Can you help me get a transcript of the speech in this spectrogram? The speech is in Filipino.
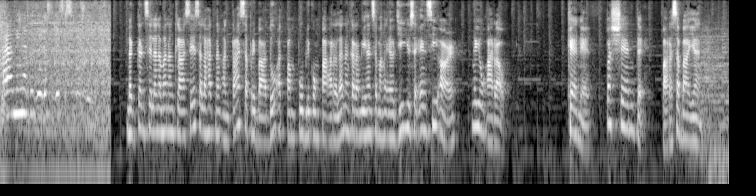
Maraming nadudulas din sa school. Nagkansela naman ang klase sa lahat ng antas sa pribado at pampublikong paaralan ng karamihan sa mga LGU sa NCR ngayong araw. Kenneth, pasyente para sa bayan.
